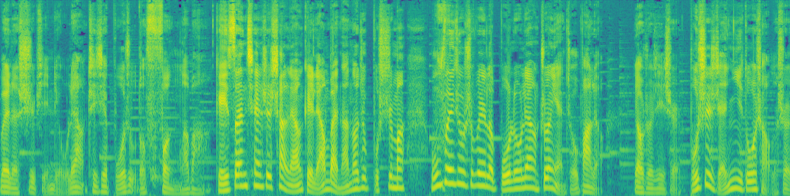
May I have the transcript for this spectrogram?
为了视频流量，这些博主都疯了吧？给三千是善良，给两百难道就不是吗？无非就是为了博流量、赚眼球罢了。要说这事儿不是仁义多少的事儿，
